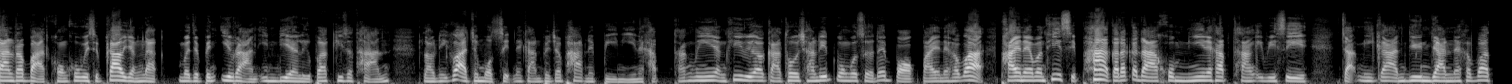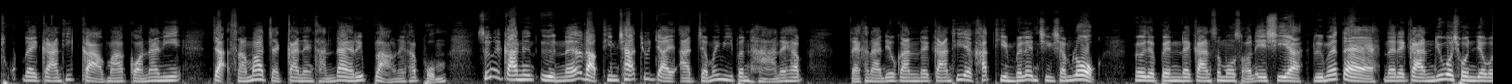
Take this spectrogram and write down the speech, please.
การระบาดของโควิด -19 อย่างหนัก มันจะเป็นอิหร่าน อินเดีย หรือปากีสถาน เหล่านี้ก็อาจจะหมดสิทธิ์ในการเป็นเจ้าภาพในปีนี้นะครับ ทั้งนี้อย่างที่เรืออากาศโทชานิตวงประเสริฐได้บอกไปนะครับว่า ภายในวันที่ 15 กรกฎาคมนี้นะครับทาง EVC จะมีการยืนยันนะครับว่าทุกรายการที่กล่าวมาก่อนหน้านี้ จะสามารถจัดการแข่งขันได้หรือเปล่านะครับผม ซึ่งรายการอื่นๆ ในระดับทีมชาติชุดใหญ่อาจจะไม่มีปัญหานะครับ แต่ขณะเดียวกันรายการที่จะคัดทีมไปเล่นชิงแชมป์โลก ไม่ว่าจะเป็นรายการสโมสรเอเชีย หรือแม้แต่ในรายการยุวชนเยาว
